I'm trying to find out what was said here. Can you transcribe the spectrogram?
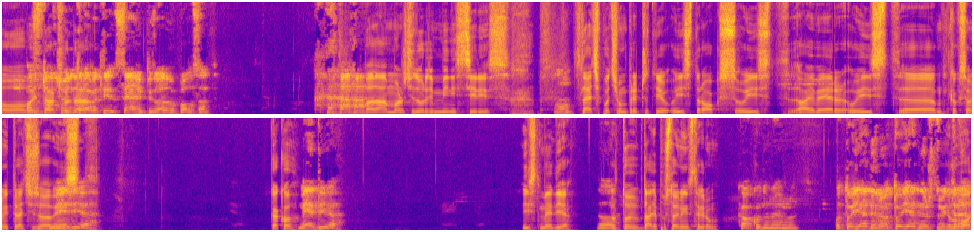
Ovaj, to će nam trebati 7 epizoda po pola sata. Pa da, možda će da uradim mini series. Mm. Sljedeći put ćemo pričati o East Rocks, o East Iver, o East... Uh, kako se oni treći zove? East- Medija, Kako? medija. East Media. Da. Jel to dalje postoji na Instagramu? Kako da ne, brate? Pa to je jedino, to je jedino što mi treba.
